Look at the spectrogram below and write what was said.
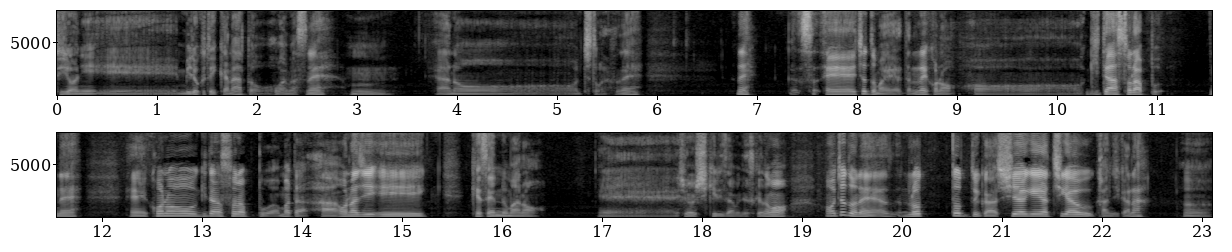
非常に、魅力的かなと思いますね。うん、あのー、ちょっと待ってね。ね、えー、ちょっと前やったらね、このギターストラップ。ね、えー、このギターストラップはまたあ同じ気仙沼の、えー、標識切りザメですけども、ちょっとね、ロットっていうか仕上げが違う感じかな。うん。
